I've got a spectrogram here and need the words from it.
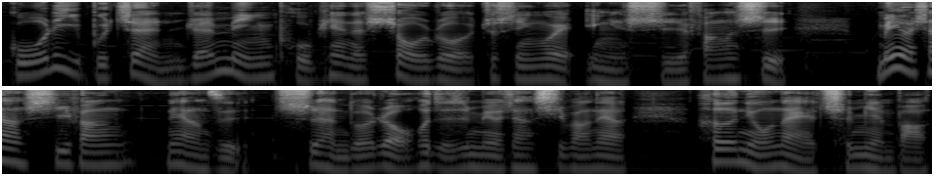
国力不振，人民普遍的瘦弱，就是因为饮食方式没有像西方那样子吃很多肉，或者是没有像西方那样喝牛奶、吃面包。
